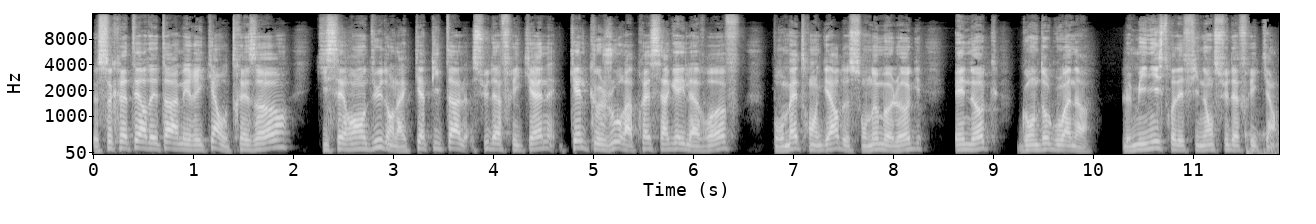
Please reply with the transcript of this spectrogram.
le secrétaire d'État américain au Trésor, qui s'est rendu dans la capitale sud-africaine quelques jours après Sergei Lavrov pour mettre en garde son homologue Enoch Gondogwana, le ministre des Finances sud-africain.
